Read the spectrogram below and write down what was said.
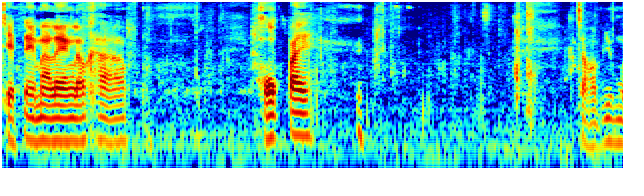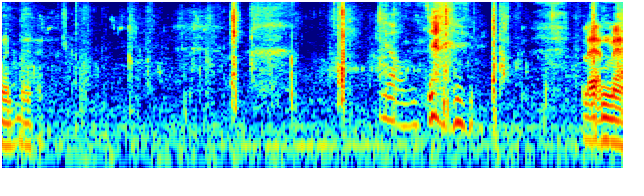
เจ็ดในมาแรงแล้วครับหกไป จอบอยู่เหมือนเหมือนยอมใจแลนแม่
